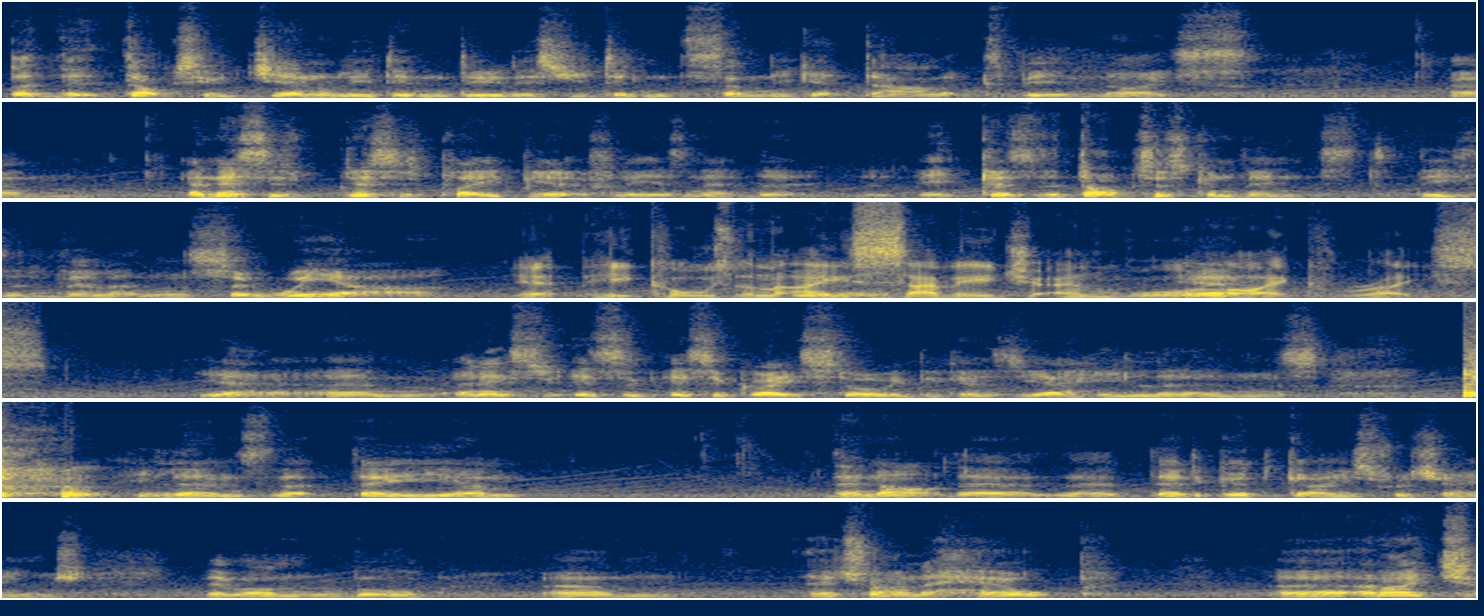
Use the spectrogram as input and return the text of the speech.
but the Doctor Who generally didn't do this. You didn't suddenly get Daleks being nice. Um, and this is this is played beautifully, isn't it? That because the Doctor's convinced these are the villains, so we are. Yep, he calls them a know. savage and warlike race. Yeah, um, and it's it's a, it's a great story because yeah, he learns he learns that they um, they're not they're, they're they're the good guys for a change. They're honourable. Um, they're trying to help. Uh, and I ch-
